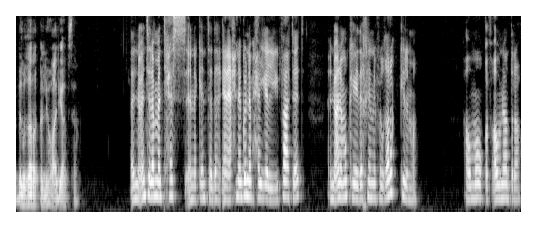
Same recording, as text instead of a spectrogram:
بالغرق اللي هو على اليابسه إنه أنت لما تحس إنك أنت ده يعني إحنا قلنا في الحلقة اللي فاتت إنه أنا ممكن يدخلني في الغرق كلمة أو موقف أو نظرة.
